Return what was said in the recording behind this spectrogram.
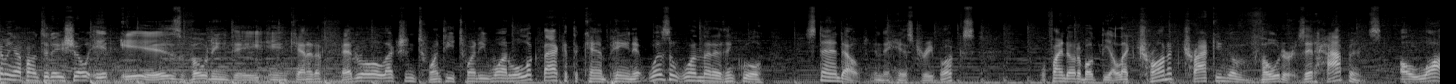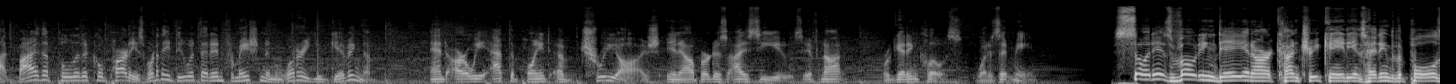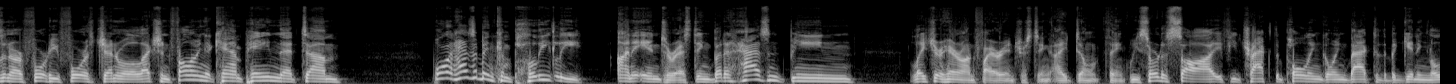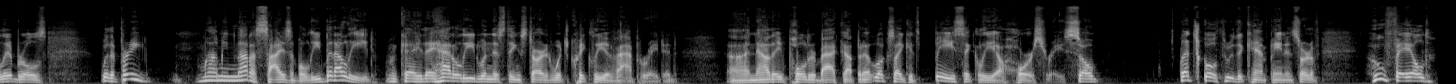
Coming up on today's show, it is voting day in Canada, federal election 2021. We'll look back at the campaign. It wasn't one that I think will stand out in the history books. We'll find out about the electronic tracking of voters. It happens a lot by the political parties. What do they do with that information and what are you giving them? And are we at the point of triage in Alberta's ICUs? If not, we're getting close. What does it mean? So it is voting day in our country. Canadians heading to the polls in our 44th general election following a campaign that, um, well, it hasn't been completely uninteresting, but it hasn't been light your hair on fire interesting, I don't think. We sort of saw, if you track the polling going back to the beginning, the Liberals with a pretty, well, I mean, not a sizable lead, but a lead. Okay. They had a lead when this thing started, which quickly evaporated. Uh, now they've pulled her back up, and it looks like it's basically a horse race. So, let's go through the campaign and sort of who failed,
